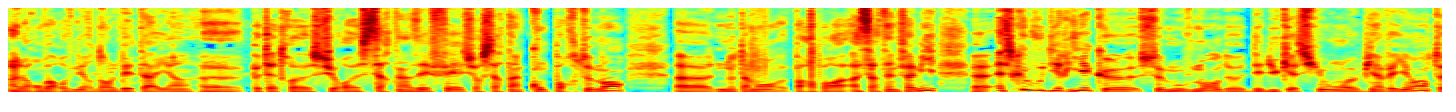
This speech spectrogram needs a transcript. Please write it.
Alors on va revenir dans le détail, hein, euh, peut-être sur certains effets, sur certains comportements, euh, notamment par rapport à, certaines familles. Euh, Est-ce que vous diriez que ce mouvement d'éducation bienveillante,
